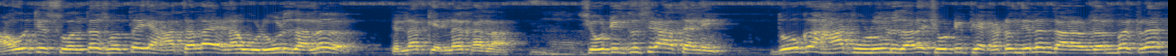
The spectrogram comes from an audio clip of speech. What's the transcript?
अहो ते सोलतं सोलतं या हाताला आहे ना उडउड झालं. त्यांना केन्न खाला. शेवटी दुसऱ्या हाताने दोघं हात उडउड झालं शेवटी फेकाटून दिलं जाळावर जाऊन बसलं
